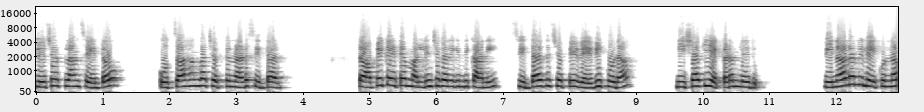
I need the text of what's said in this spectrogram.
ఫ్యూచర్ ప్లాన్స్ ఏంటో ఉత్సాహంగా చెప్తున్నాడు సిద్ధార్థ్. టాపిక్ అయితే మళ్ళించగలిగింది కానీ సిద్ధార్థ్ చెప్పేవేవి కూడా నిషాకి ఎక్కడం లేదు. వినాలని లేకున్నా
